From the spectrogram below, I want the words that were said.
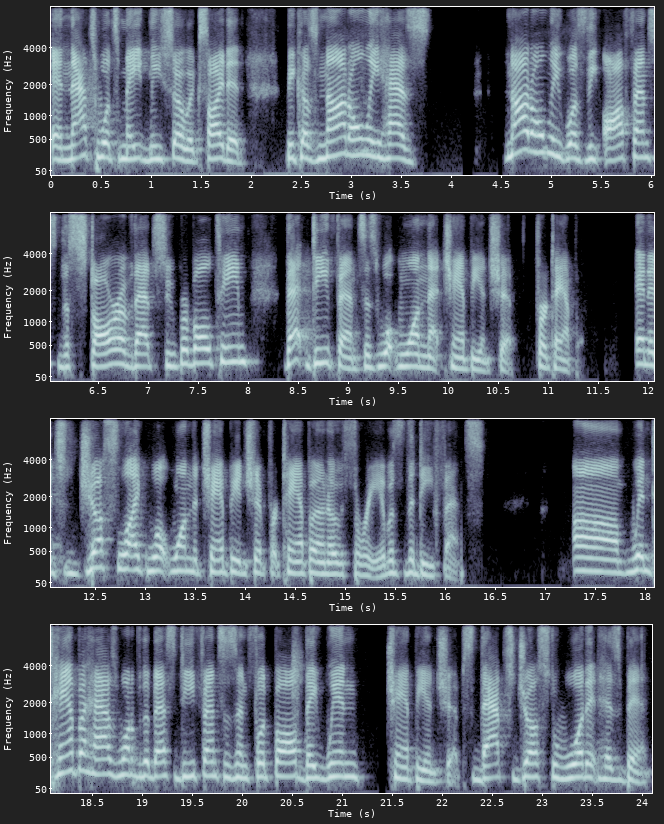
And that's what's made me so excited because not only has not only was the offense the star of that Super Bowl team, that defense is what won that championship for Tampa. And it's just like what won the championship for Tampa in 03. It was the defense. Um, when Tampa has one of the best defenses in football, they win championships. That's just what it has been.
